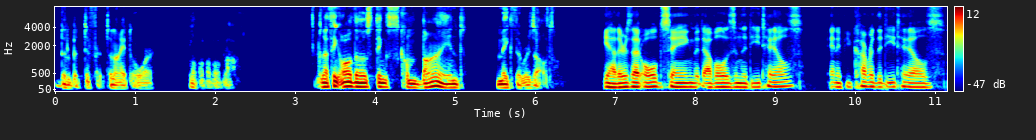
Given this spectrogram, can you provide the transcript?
a little bit different tonight, or blah blah blah blah blah. And I think all those things combined make the result. Yeah, there's that old saying, the devil is in the details. And if you cover the details,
